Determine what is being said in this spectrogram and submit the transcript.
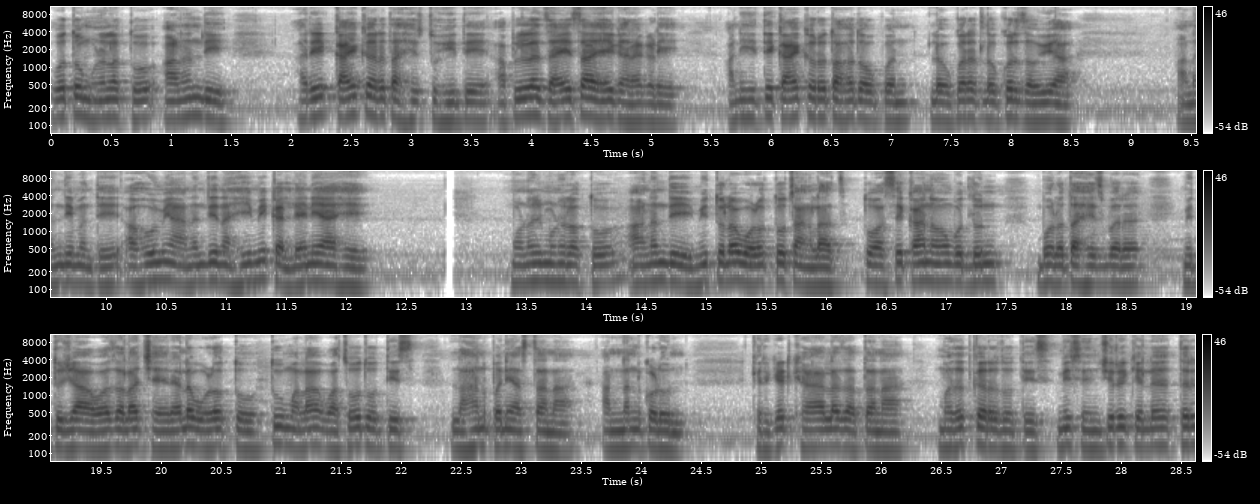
व तो म्हणू लागतो आनंदी अरे काय करत आहेस तू इथे? आपल्याला जायचं आहे घराकडे. आणि इथे काय करत आहोत आपण? लवकरात लवकर जाऊया. आनंदी म्हणते अहो मी आनंदी नाही मी कल्याणी आहे. मनोज म्हणू लागतो आनंदी मी तुला ओळखतो चांगलाच. तू असे का नाव बदलून बोलत आहेस बरं? मी तुझ्या आवाजाला चेहऱ्याला ओळखतो. तू मला वाचवत होतीस लहानपणी असताना अण्णांकडून. क्रिकेट खेळायला जाताना मदत करत होतीस. मी सेंचुरी केलं तर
